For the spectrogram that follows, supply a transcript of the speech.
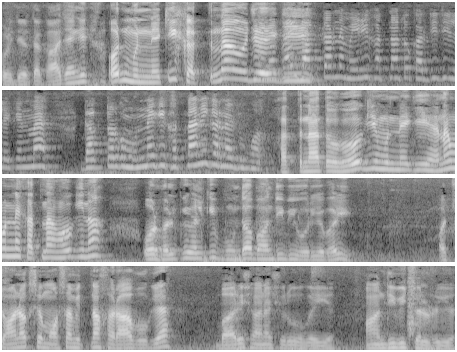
थोड़ी देर तक आ जाएँगे और मुन्ने की खतना हो जाएगी। डॉक्टर ने मेरी खतना तो कर दी थी लेकिन मैं डॉक्टर को मुन्ने की खतना नहीं करने दूँगा। खतना तो होगी मुन्ने की है ना मुन्ने? खतना होगी ना। और हल्की हल्की बूंदा बांदी भी हो रही है भाई। अचानक से मौसम इतना खराब हो गया बारिश आना शुरू हो गई है। आंधी भी चल रही है।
